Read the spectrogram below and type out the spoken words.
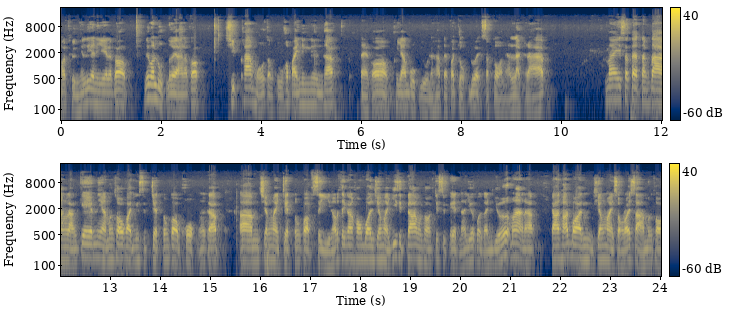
มาถึงเฮนรี่อานีแล้วก็เรียกว่าหลุดเลยอะแล้วก็ชิปข้ามหัวศัตรูเข้าไปหนึ่งๆครับ แต่ก็พยายามบุกอยู่นะครับ แต่ก็จบด้วยสกอร์นั้นแหละครับ ในสเตตต่างๆ หลังเกมเนี่ยเมืองทองกว่ายิง 17 ตรงกรอบ 6 นะครับอ่าเชียงใหม่ 7 ตรงกรอบ4เนาะเปอร์เซ็นต์การครองบอลเชียงใหม่ 29เมืองทอง 71 นะ เยอะกว่ากันเยอะมากนะครับ การพาสบอลเชียงใหม่ 203 เมืองทอง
